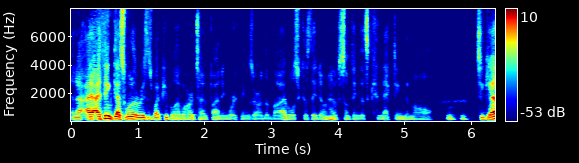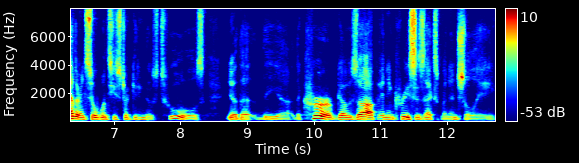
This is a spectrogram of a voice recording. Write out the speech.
And I, I, think that's one of the reasons why people have a hard time finding where things are in the bible is because they don't have something that's connecting them all mm-hmm. together. And so once you start getting those tools you know the the uh, the curve goes up and increases exponentially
